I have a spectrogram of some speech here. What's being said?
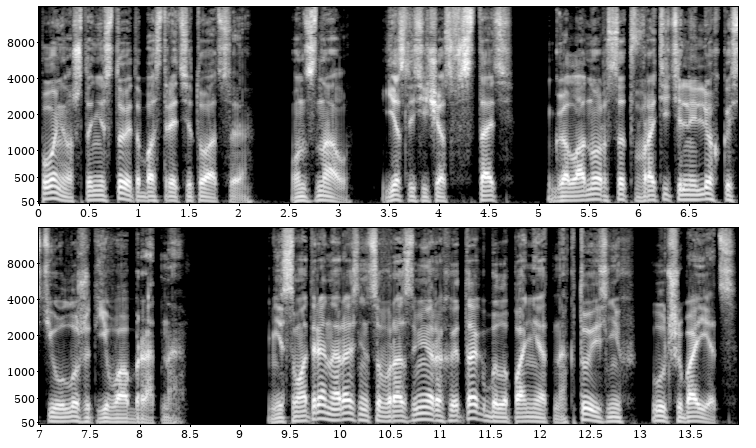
Понял, что не стоит обострять ситуацию. Он знал, если сейчас встать, Голонор с отвратительной легкостью уложит его обратно. Несмотря на разницу в размерах, и так было понятно, кто из них лучший боец.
